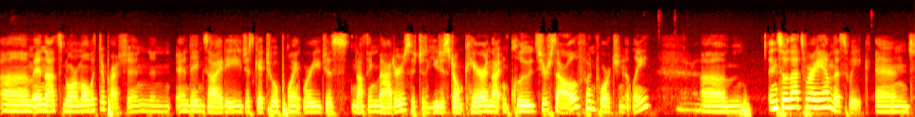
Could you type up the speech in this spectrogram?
Um, and that's normal with depression and, and anxiety. You just get to a point where you just nothing matters. It just you just don't care, and that includes yourself, unfortunately. Yeah. Um, and so that's where I am this week. And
